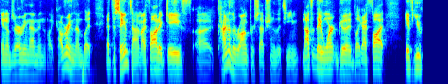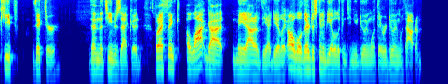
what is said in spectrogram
in observing them and like covering them. But at the same time, I thought it gave uh, kind of the wrong perception of the team. Not that they weren't good. Like I thought if you keep Victor, then the team is that good. But I think a lot got made out of the idea of like, oh, well, they're just going to be able to continue doing what they were doing without him.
